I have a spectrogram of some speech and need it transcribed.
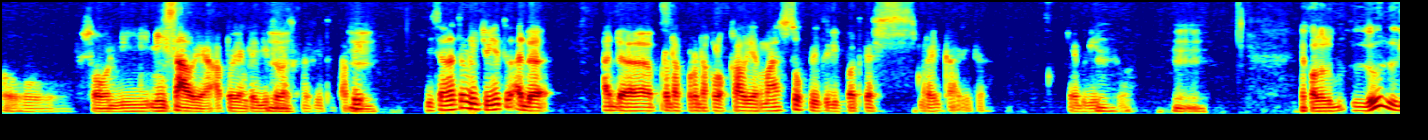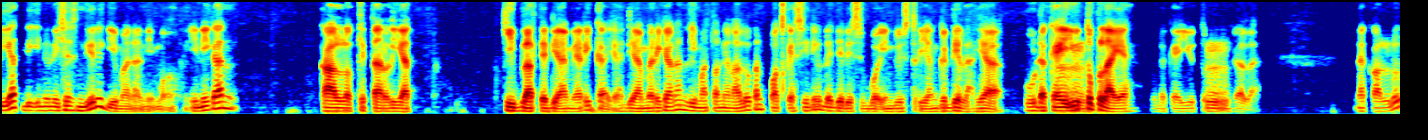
oh Sony misal ya atau yang kayak gitu lah gitu tapi Hmm. di sana tuh lucunya tuh ada ada produk-produk lokal yang masuk gitu di podcast mereka gitu kayak begitu Hmm. Ya kalau lu- lu lihat di Indonesia sendiri gimana nih Mo? Ini kan kalau kita lihat kiblatnya di Amerika ya, di Amerika kan lima tahun yang lalu kan podcast ini udah jadi sebuah industri yang gede lah ya, udah kayak Hmm. YouTube lah ya, udah kayak YouTube Hmm. juga lah. Nah kalau lu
